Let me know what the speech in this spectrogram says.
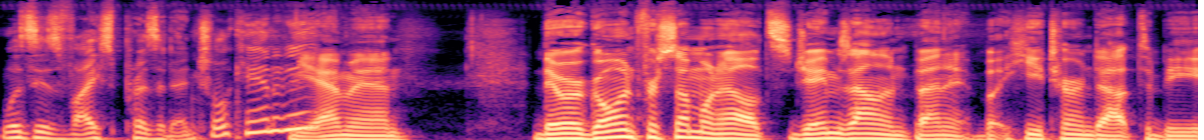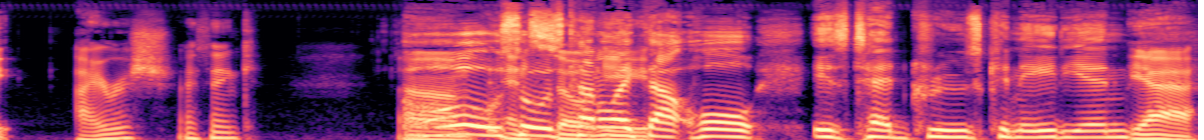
was his vice presidential candidate? yeah, man, they were going for someone else, James Allen Bennett, but he turned out to be Irish, I think. Um, Oh, so it's kind of like that whole is Ted Cruz Canadian? Yeah,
